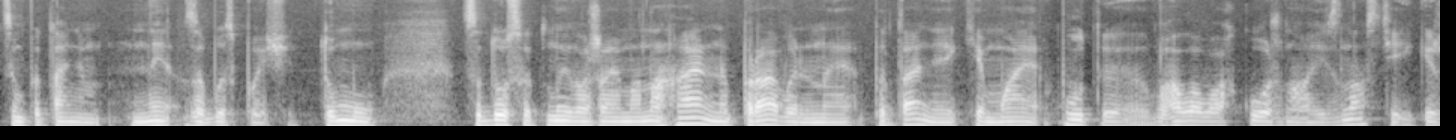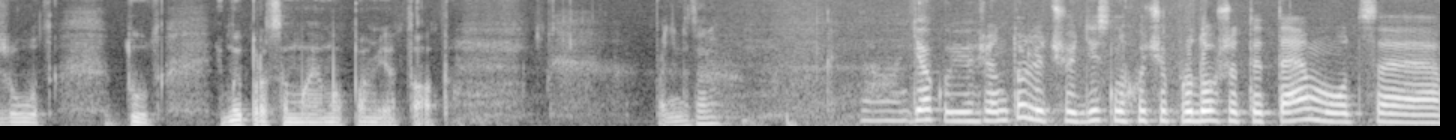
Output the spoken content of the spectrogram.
цим питанням не забезпечить. Тому це досить, ми вважаємо, нагальне, правильне питання, яке має бути в головах кожного із нас, ті, які живуть тут. І ми про це маємо пам'ятати. Пані Наталя? Дякую, Ігорю Анатолійовичу. Дійсно, хочу продовжити тему. Це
